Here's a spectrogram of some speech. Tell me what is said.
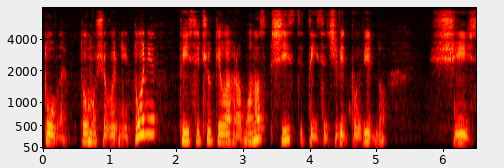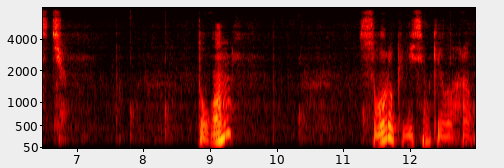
тони, тому що в одній тоні 1000 кілограм. У нас 6 тисяч, відповідно, 6 тонн 48 кілограм.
